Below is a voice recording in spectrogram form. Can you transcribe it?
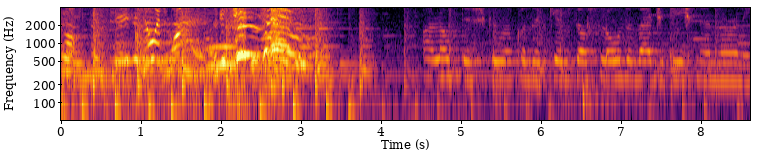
No, it's one. It's two. I love this school because it gives us loads of education and learning.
